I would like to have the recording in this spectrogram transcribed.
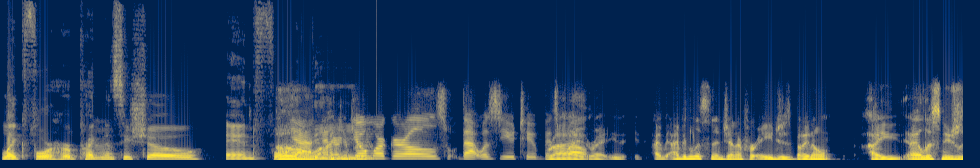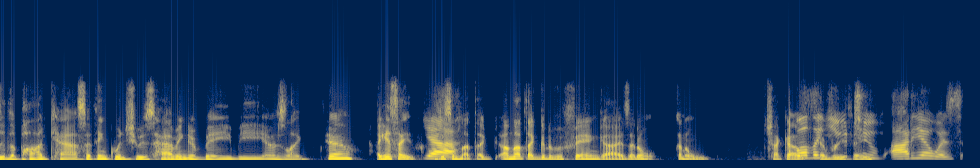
like for her pregnancy show and for Oh, yeah, the and I her Gilmore Girls, that was YouTube as right, well. right. It- it- I, I've been listening to Jenna for ages, but I don't. I I listen usually to the podcast. I think when she was having a baby, I was like, yeah. I guess I, I guess Yeah. I'm not that I'm not that good of a fan, guys. I don't I don't check out well, the everything. YouTube audio was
